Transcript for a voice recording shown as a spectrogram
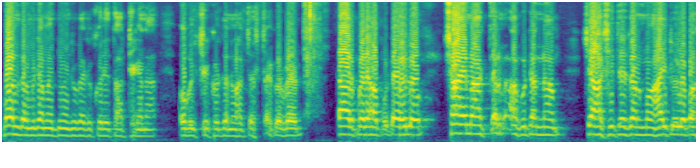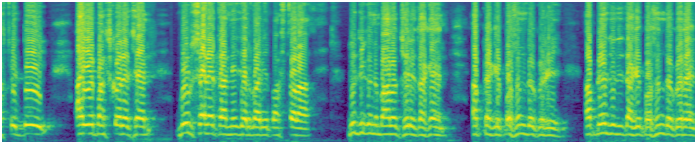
বন্ধন মিডিয়ার মাধ্যমে যোগাযোগ করে, তার ঠিকানা অবশ্যই খুঁজে নেওয়ার চেষ্টা করবেন তারপরে আপুটা হলো সাহেমা আক্তার, আপুটার নাম, সে আশিতে জন্ম, হাইট হইল পাঁচ ফিট দুই, আইএ পাস করেছেন গুলশানে তার নিজের বাড়ি পাঁচতলা। যদি কোনো ভালো ছেলে থাকেন, আপনাকে পছন্দ করে আপনি যদি তাকে পছন্দ করেন,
